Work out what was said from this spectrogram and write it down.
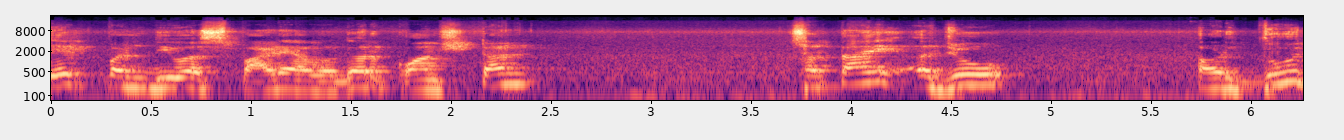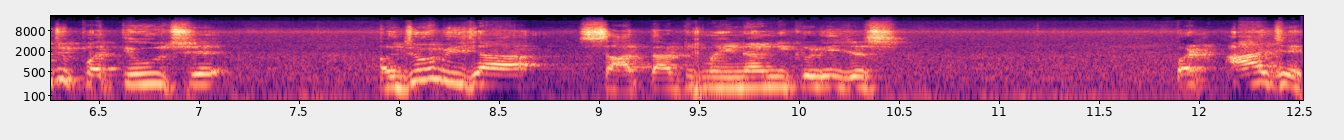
એક પણ દિવસ પાડ્યા વગર કોન્સ્ટન્ટ. છતાંય હજુ અડધું જ પત્યું છે. હજુ બીજા સાત આઠ મહિના નીકળી જશે. પણ આજે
